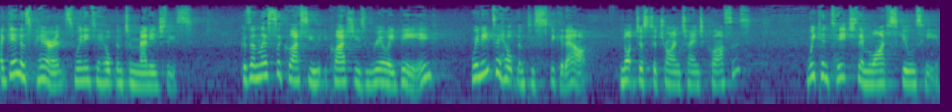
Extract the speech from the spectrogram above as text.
Again, as parents, we need to help them to manage this. Because unless the clash is, really big, we need to help them to stick it out, not just to try and change classes. We can teach them life skills here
